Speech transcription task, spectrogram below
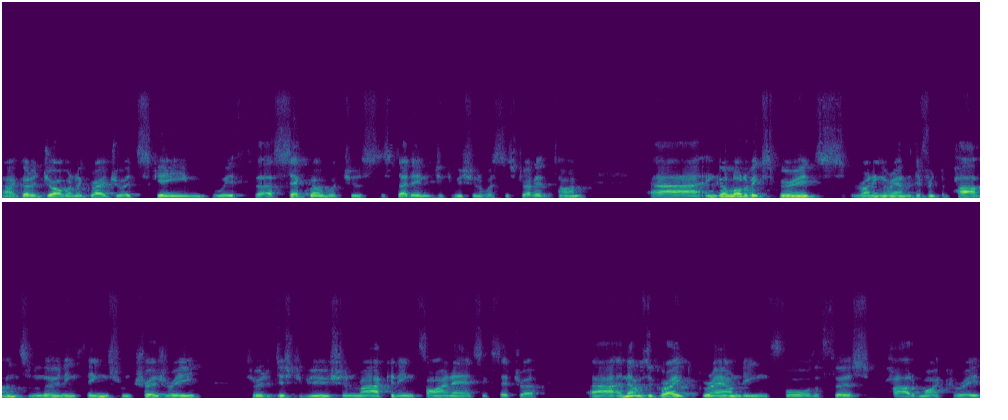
I got a job on a graduate scheme with uh, SECWA, which was the State Energy Commission of West Australia at the time, uh, and got a lot of experience running around the different departments and learning things from Treasury through to distribution, marketing, finance, etc. Uh, and that was a great grounding for the first part of my career.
